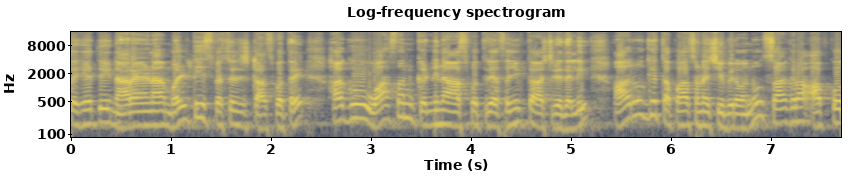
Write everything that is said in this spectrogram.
ಸಹ್ಯಾದ್ರಿ ನಾರಾಯಣ ಮಲ್ಟಿ ಸ್ಪೆಷಲಿಸ್ಟ್ ಆಸ್ಪತ್ರೆ ಹಾಗೂ ವಾಸನ್ ಕಣ್ಣಿನ ಆಸ್ಪತ್ರೆಯ ಸಂಯುಕ್ತ ಆಶ್ರಯದಲ್ಲಿ ಆರೋಗ್ಯ ತಪಾಸಣಾ ಶಿಬಿರವನ್ನು ಸಾಗರ ಆಪ್ಕೋ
